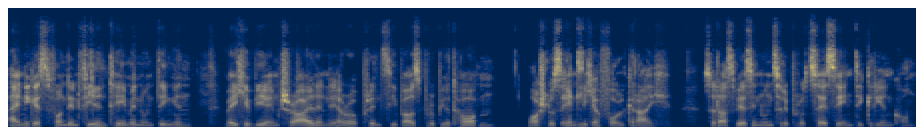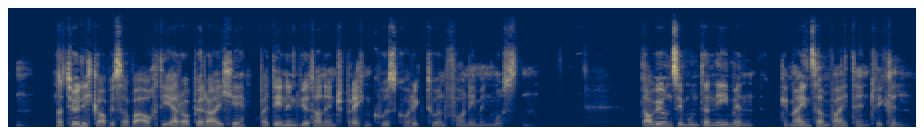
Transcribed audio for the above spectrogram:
Einiges von den vielen Themen und Dingen, welche wir im Trial-and-Error-Prinzip ausprobiert haben, war schlussendlich erfolgreich, sodass wir es in unsere Prozesse integrieren konnten. Natürlich gab es aber auch die Error-Bereiche, bei denen wir dann entsprechend Kurskorrekturen vornehmen mussten. Da wir uns im Unternehmen gemeinsam weiterentwickeln,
